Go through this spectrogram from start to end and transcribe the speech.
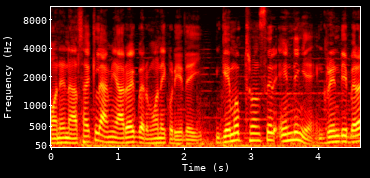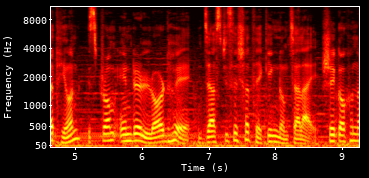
মনে না থাকলে আমি আরও একবার মনে করিয়ে দেই। গেম অফ থ্রোনস এর এন্ডিং এ গ্রেন্ডি বেরাথিয়ন স্ট্রম এন্ডের লর্ড হয়ে জাস্টিসের সাথে কিংডম চালায়। সে কখনো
